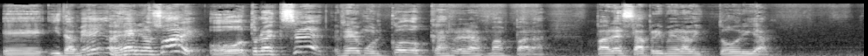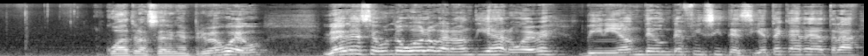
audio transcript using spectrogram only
Eh, y también Eugenio Suárez, otro ex remolcó dos carreras más para, para esa primera victoria. 4 a 0 en el primer juego. Luego en el segundo juego lo ganaron 10 a 9. Vinieron de un déficit de 7 carreras atrás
